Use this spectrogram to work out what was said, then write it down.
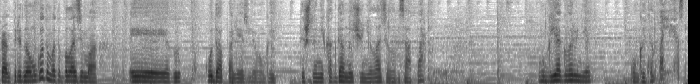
Прямо перед Новым годом это была зима. И я говорю, куда полезли? Он говорит, ты что, никогда ночью не лазила в зоопарк? Я говорю, нет. Он говорит, ну полезли.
